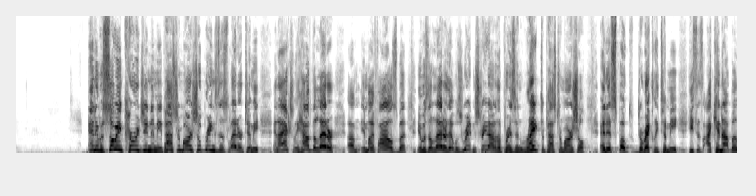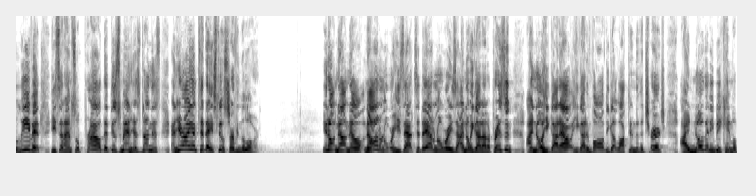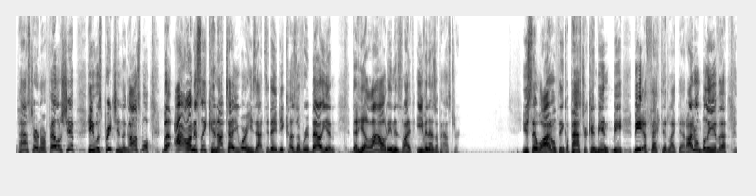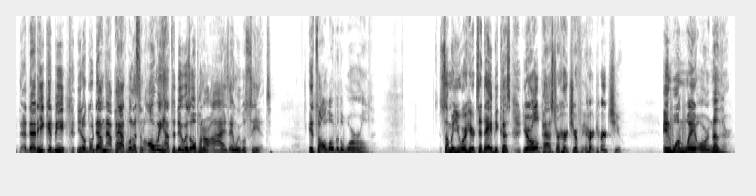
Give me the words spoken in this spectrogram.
And it was so encouraging to me. Pastor Marshall brings this letter to me, and I actually have the letter um, in my files, but it was a letter that was written straight out of the prison, right to Pastor Marshall, and it spoke directly to me. He says, I cannot believe it. He said, I'm so proud that this man has done this, and here I am today, still serving the Lord. You know, now, now, now, I don't know where he's at today. I don't know where he's at. I know he got out of prison. I know he got out. He got involved. He got locked into the church. I know that he became a pastor in our fellowship. He was preaching the gospel. But I honestly cannot tell you where he's at today because of rebellion that he allowed in his life, even as a pastor. You say, well, I don't think a pastor can be, be, be affected like that. I don't believe uh, that, that he could be, you know, go down that path. Well, listen, all we have to do is open our eyes and we will see it. It's all over the world. Some of you are here today because your old pastor hurt, your, hurt, hurt you in one way or another.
